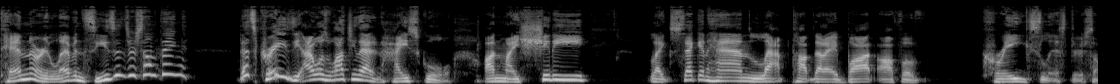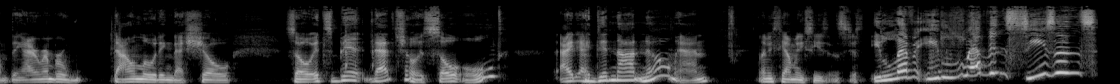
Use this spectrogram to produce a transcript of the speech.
10 or 11 seasons or something. That's crazy. I was watching that in high school on my shitty, like secondhand laptop that I bought off of Craigslist or something. I remember downloading that show. So it's been, that show is so old. I, I did not know, man. Let me see how many seasons. Just 11, 11 seasons?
